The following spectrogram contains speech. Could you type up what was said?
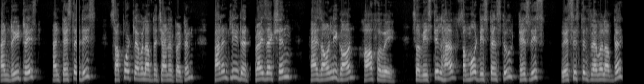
and retraced and tested this support level of the channel pattern. Currently the price action has only gone half away. So we still have some more distance to test this resistance level of the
